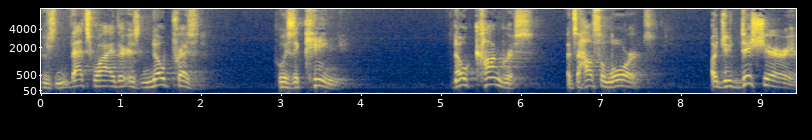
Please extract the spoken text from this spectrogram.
There's, that's why there is no president who is a king, no Congress that's a House of Lords. A judiciary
